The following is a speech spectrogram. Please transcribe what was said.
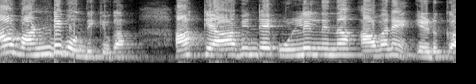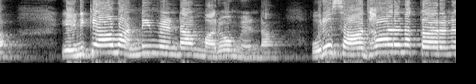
ആ വണ്ടി പൊന്തിക്കുക ആ ക്യാബിന്റെ ഉള്ളിൽ നിന്ന് അവനെ എടുക്കുക. എനിക്ക് ആ വണ്ടിയും വേണ്ട മരവും വേണ്ട. ഒരു സാധാരണക്കാരന്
